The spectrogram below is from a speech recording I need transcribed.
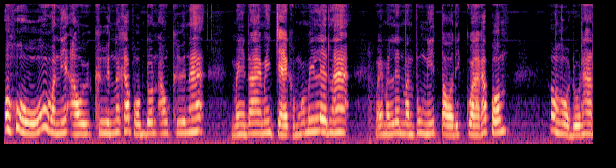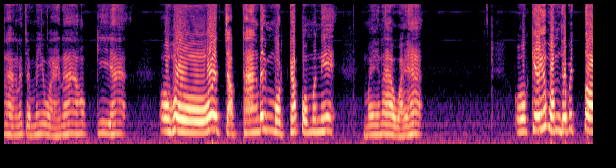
โอ้โห วันนี้เอาคืนนะครับ ผมโดนเอาคืนนะฮะไม่ได้ไม่แจกผมก็ไม่เล่นนะฮะไว้มาเล่นวันพรุ่งนี้ต่อดีกว่าครับผม โอ้โห ดูท่าทางแล้วจะไม่ไหวนะฮอกกี้ฮะโอ้โห จับทางได้หมดครับผมวันนี้ ไม่น่าไหวฮะโอเคครับผมเดี๋ยวไปต่อ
